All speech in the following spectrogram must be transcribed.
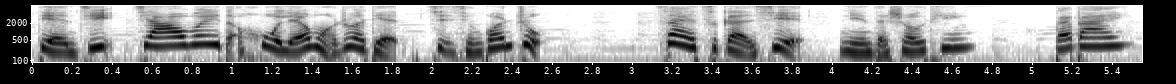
点击加微的“互联网热点”进行关注。再次感谢您的收听，拜拜。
